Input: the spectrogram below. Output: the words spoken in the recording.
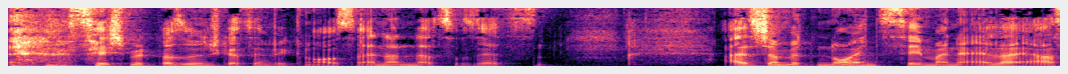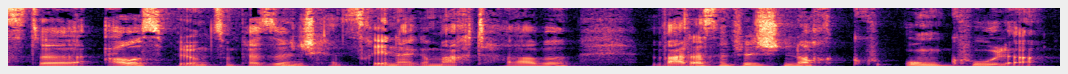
sich mit Persönlichkeitsentwicklung auseinanderzusetzen. Als ich dann mit 19 meine allererste Ausbildung zum Persönlichkeitstrainer gemacht habe, war das natürlich noch uncooler.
